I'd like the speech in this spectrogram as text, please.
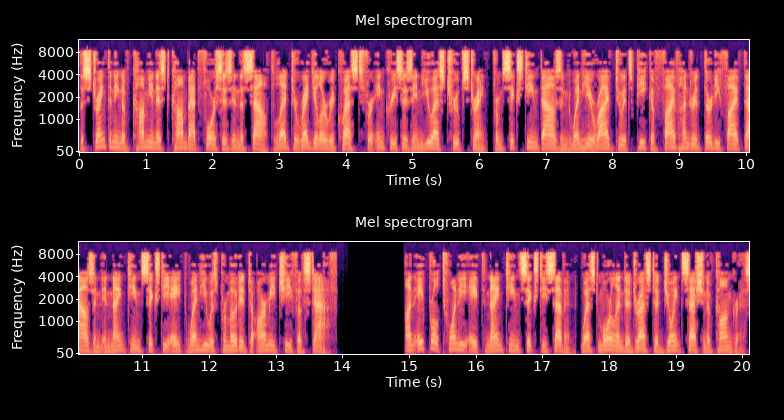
the strengthening of Communist combat forces in the South led to regular requests for increases in U.S. troop strength, from 16,000 when he arrived to its peak of 535,000 in 1968 when he was promoted to Army Chief of Staff. On April 28, 1967, Westmoreland addressed a joint session of Congress.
